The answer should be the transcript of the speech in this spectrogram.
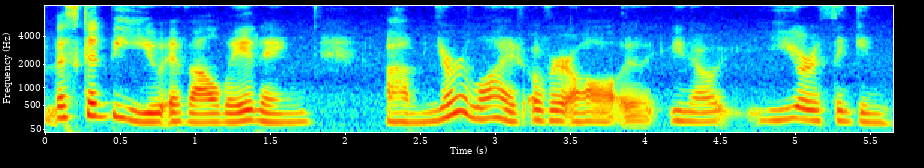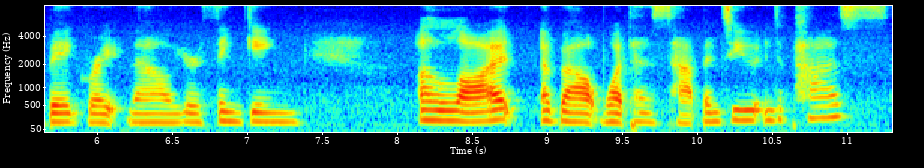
this could be you evaluating um your life overall. Uh, you know, you're thinking big right now. You're thinking a lot about what has happened to you in the past.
